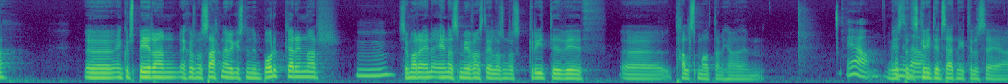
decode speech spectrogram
uh, einhver spyr hann eitthvað svona saknar ekki stundum borgarinnar mm sem var eina, eina sem ég fannst eiginlega svona skrítið við talsmátan hjá þeim já mér finnst þetta skrítin setning til að segja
